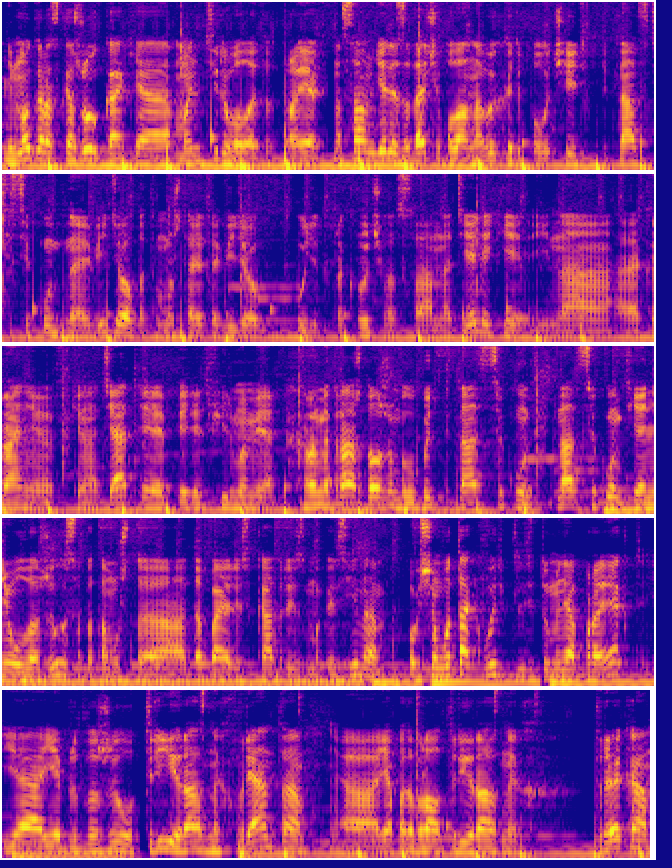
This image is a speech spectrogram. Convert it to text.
Немного расскажу, как я монтировал этот проект. На самом деле задача была на выходе получить 15-секундное видео, потому что это видео будет прокручиваться на телеке и на экране в кинотеатре перед фильмами. Хронометраж должен был быть 15 секунд. 15 секунд я не уложился, потому что добавились кадры из магазина. В общем, вот так выглядит у меня проект. Я ей предложил три разных варианта. Э, я подобрал три разных трека.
